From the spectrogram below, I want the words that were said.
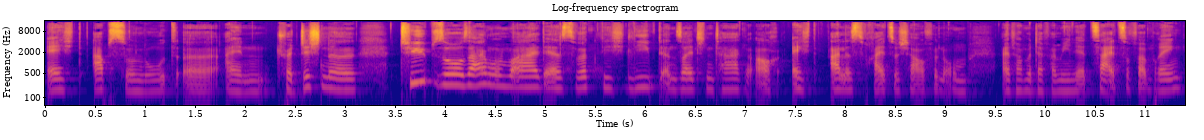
echt absolut äh, ein traditional Typ, so sagen wir mal, der es wirklich liebt, an solchen Tagen auch echt alles freizuschaufeln, um einfach mit der Familie Zeit zu verbringen.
